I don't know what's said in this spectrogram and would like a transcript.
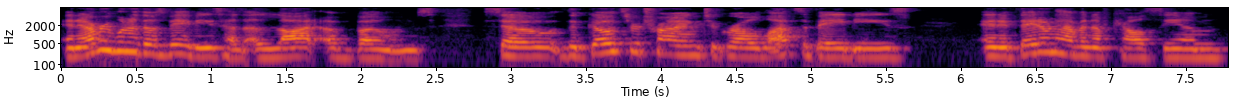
and every one of those babies has a lot of bones. So the goats are trying to grow lots of babies. And if they don't have enough calcium,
